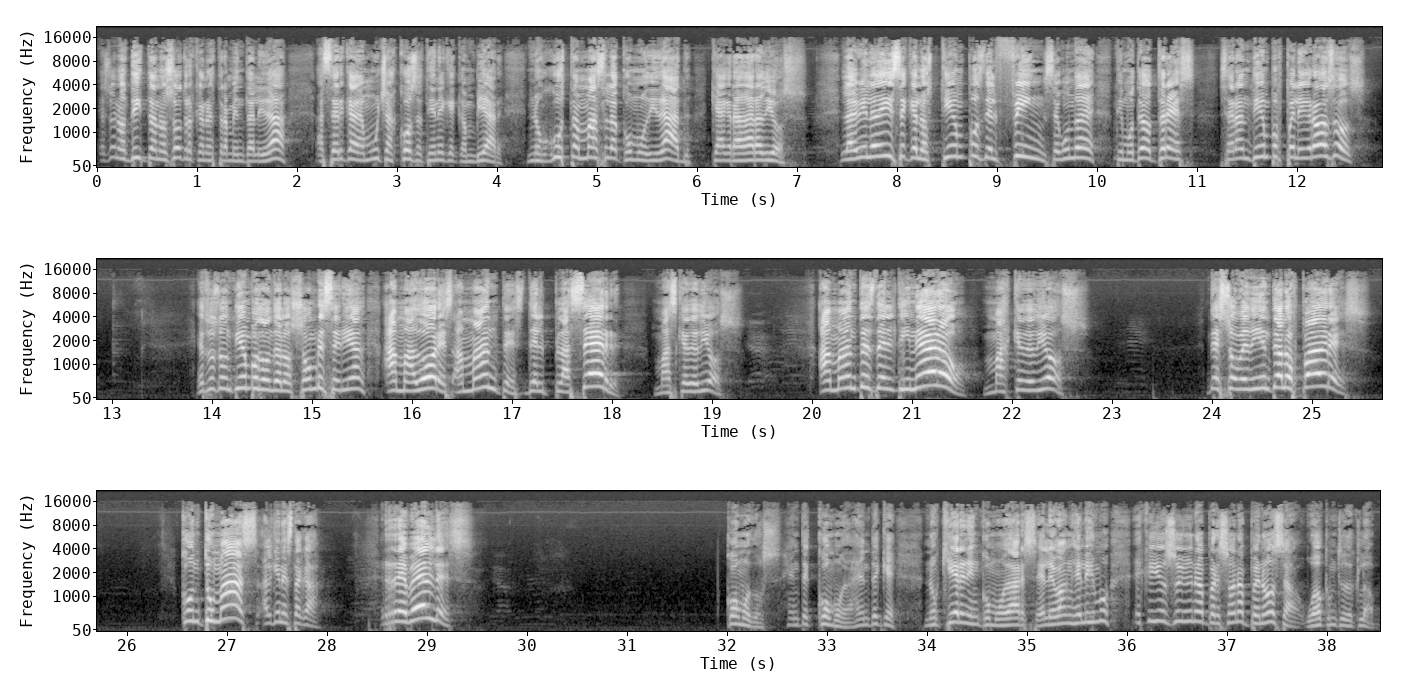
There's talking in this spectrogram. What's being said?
Eso nos dicta a nosotros que nuestra mentalidad acerca de muchas cosas tiene que cambiar. Nos gusta más la comodidad que agradar a Dios. La Biblia dice que los tiempos del fin, segundo de Timoteo 3, serán tiempos peligrosos. Estos son tiempos donde los hombres serían amadores, amantes del placer más que de Dios. Amantes del dinero más que de Dios. Desobediente a los padres. Contumaz, alguien está acá. Rebeldes cómodos, gente cómoda, gente que no quieren incomodarse. El evangelismo es que yo soy una persona penosa. Welcome to the club.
